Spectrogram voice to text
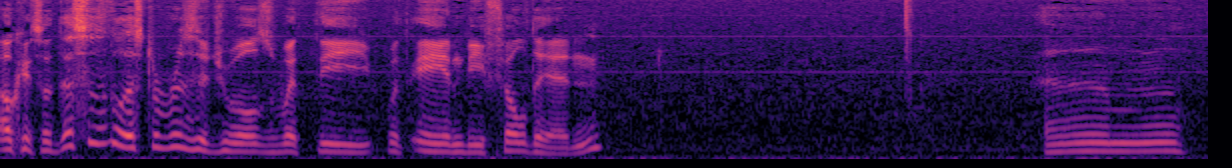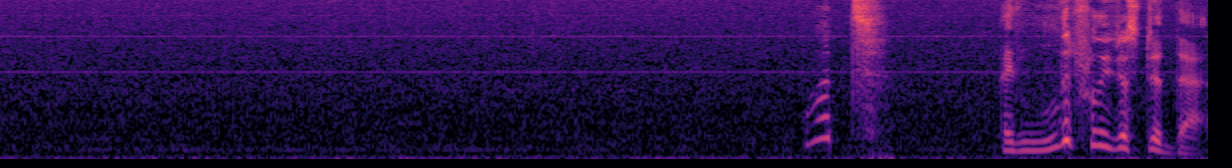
Okay, so this is the list of residuals with the with A and B filled in. Um, what? I literally just did that.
